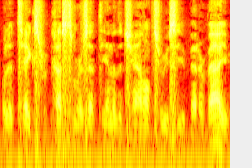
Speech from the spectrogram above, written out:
what it takes for customers at the end of the channel to receive better value.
